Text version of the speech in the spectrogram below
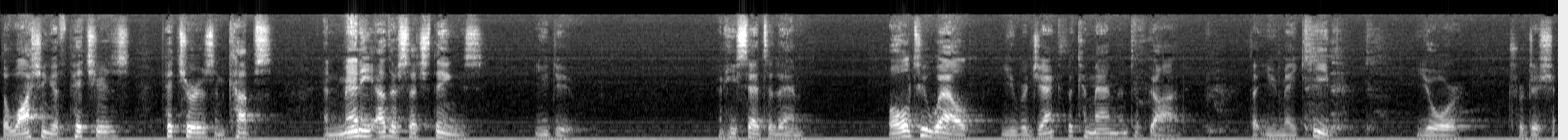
the washing of pitchers, pitchers and cups, and many other such things you do. And he said to them, All too well you reject the commandment of God, that you may keep your tradition.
